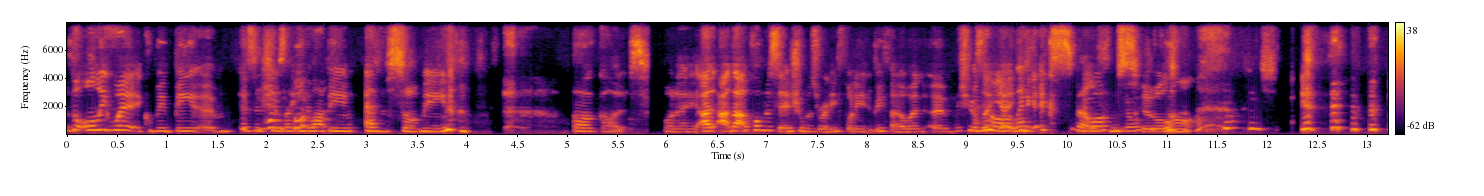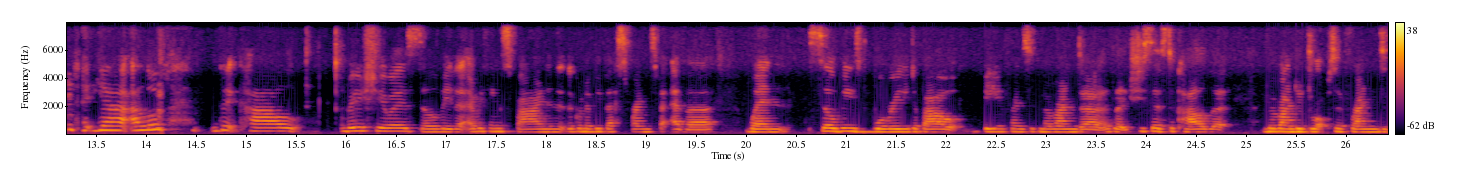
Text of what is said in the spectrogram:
The only way it could be beaten is if she was like, "You are being ever so mean." oh god, it's funny. I, I, that conversation was really funny. To be fair, when um, she was like, "Yeah, you're gonna get expelled No, from no, school." yeah, I love that Carl reassures Sylvie that everything's fine and that they're going to be best friends forever. When Sylvie's worried about being friends with Miranda, like she says to Carl that Miranda drops her friends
